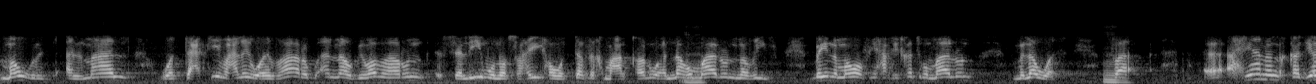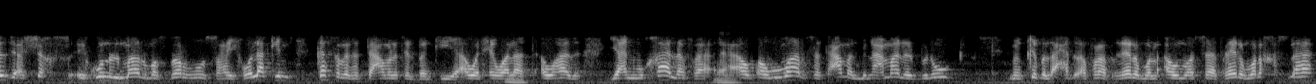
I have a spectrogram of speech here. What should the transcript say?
مورد المال والتعتيم عليه وإظهاره بأنه بمظهر سليم وصحيح ومتفق مع القانون أنه مال نظيف بينما هو في حقيقته مال ملوث. فاحيانا قد يلجأ الشخص يكون المال مصدره صحيح ولكن كثرة التعاملات البنكية أو الحوالات أو هذا يعني مخالفة أو أو ممارسة عمل من أعمال البنوك من قبل أحد الأفراد غير أو المؤسسات غير مرخص لها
